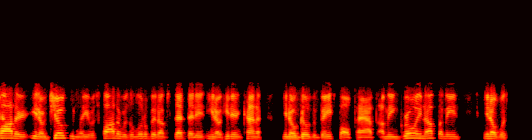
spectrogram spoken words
father you know jokingly his father was a little bit upset that he, you know he didn't kind of you know go the baseball path I mean growing up I mean you know was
